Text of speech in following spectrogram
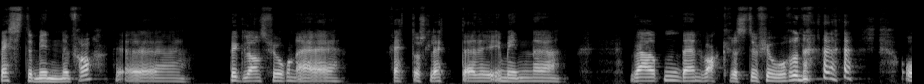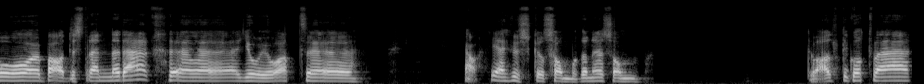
beste minnene fra. Uh, Byglandsfjorden er rett og slett uh, i min verden den vakreste fjorden. og badestrendene der eh, gjorde jo at eh, Ja, jeg husker somrene som Det var alltid godt vær,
